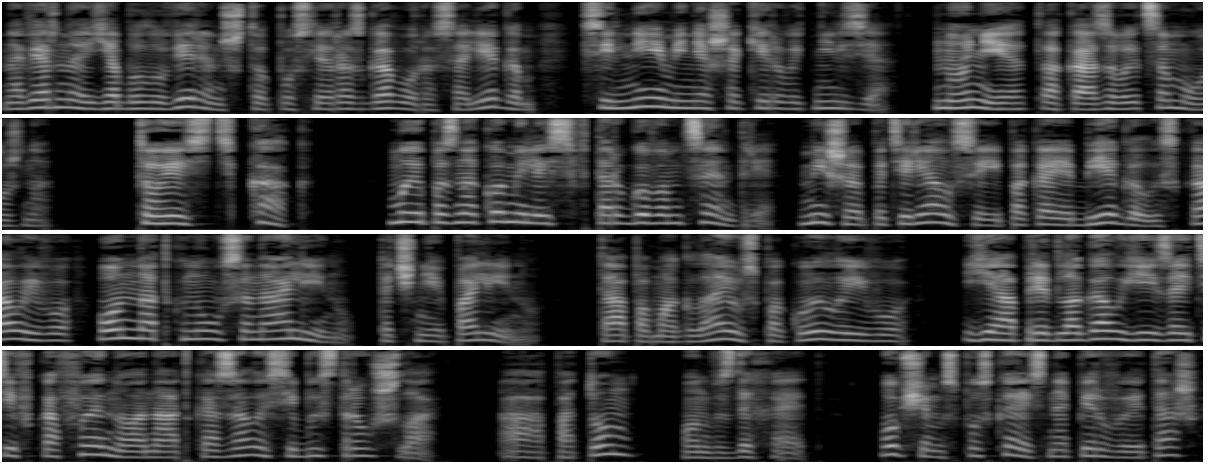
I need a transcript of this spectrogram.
Наверное, я был уверен, что после разговора с Олегом сильнее меня шокировать нельзя. Но нет, оказывается, можно. То есть как? Мы познакомились в торговом центре. Миша потерялся, и пока я бегал, искал его, он наткнулся на Алину, точнее, Полину. Та помогла и успокоила его. Я предлагал ей зайти в кафе, но она отказалась и быстро ушла. А потом, он вздыхает, в общем, спускаясь на первый этаж,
